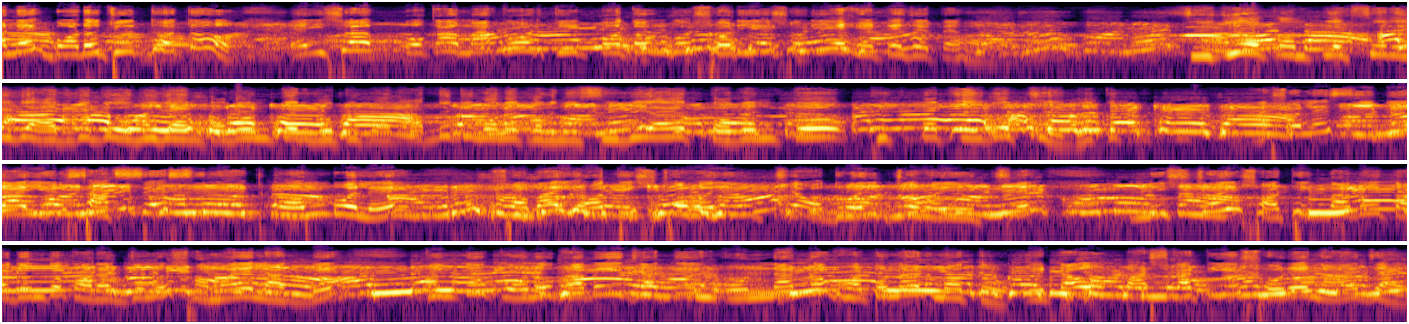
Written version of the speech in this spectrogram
অনেক বড় যুদ্ধ তো এইসব পোকামাকড় কীট পতঙ্গ সরিয়ে সরিয়ে হেঁটে যেতে হয়। সিজিও কমপ্লেক্সের এই যে আজকে যে অভিযান তদন্তের গতিপথ আপনি কি মনে করেন যে সিবিআই এর তদন্ত ঠিক পথে এগোচ্ছে? আসলে সিবিআই এর সাকসেস রেট কম বলে সবাই অতিষ্ঠ হয়ে উঠছে অধৈর্য হয়ে উঠছে। নিশ্চয়ই সঠিকভাবে তদন্ত করার জন্য সময় লাগবে কিন্তু কোনোভাবেই যাতে অন্যান্য ঘটনার মতো এটাও পাশ কাটিয়ে সরে না যায়।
